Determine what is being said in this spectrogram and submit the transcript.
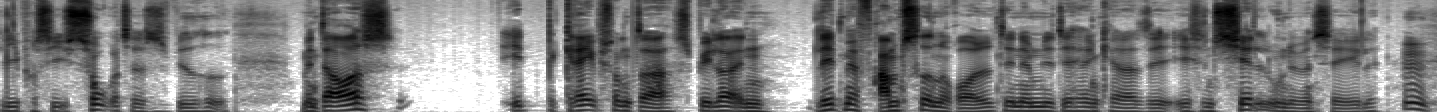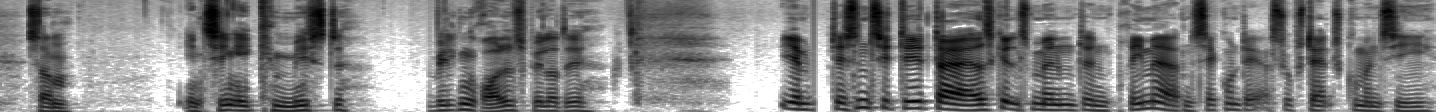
lige præcis Sokrates' vidhed. Men der er også et begreb, som der spiller en lidt mere fremtidende rolle, det er nemlig det, han kalder det essentielle universale, mm. som en ting ikke kan miste. Hvilken rolle spiller det? Jamen, det er sådan set det, der er adskillelse mellem den primære og den sekundære substans, kunne man sige.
